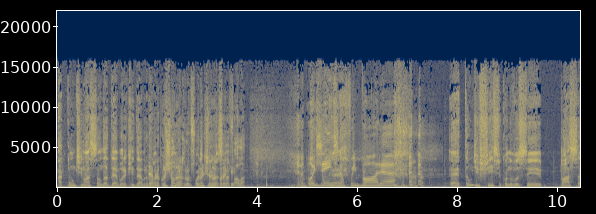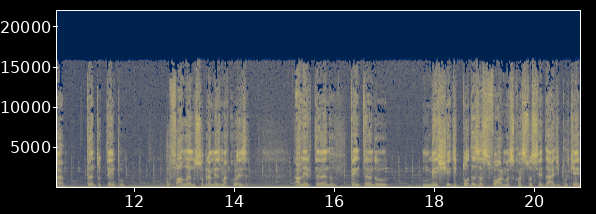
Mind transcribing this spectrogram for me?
a, a continuação da Débora aqui. Débora, Débora pode puxar o microfone que já, já você vai falar. Oi, gente, é. não fui embora. é tão difícil quando você passa tanto tempo falando sobre a mesma coisa, alertando, tentando mexer de todas as formas com a sociedade, porque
